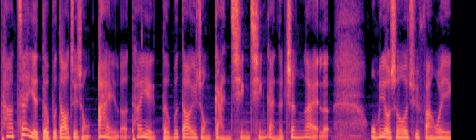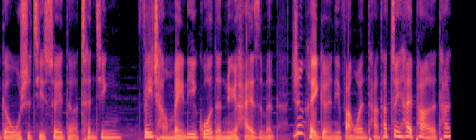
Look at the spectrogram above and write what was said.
他再也得不到这种爱了，他也得不到一种感情情感的真爱了。我们有时候去访问一个五十几岁的曾经。非常美丽过的女孩子们，任何一个人，你访问她，她最害怕的，她，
